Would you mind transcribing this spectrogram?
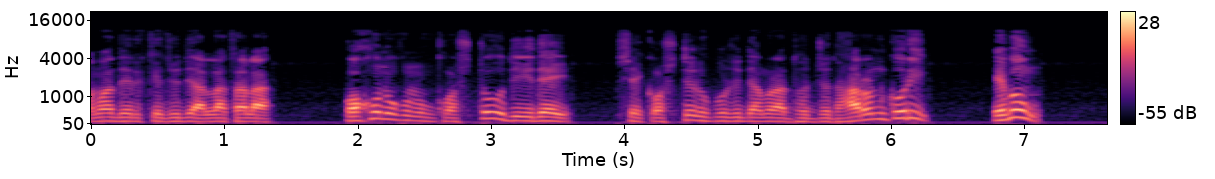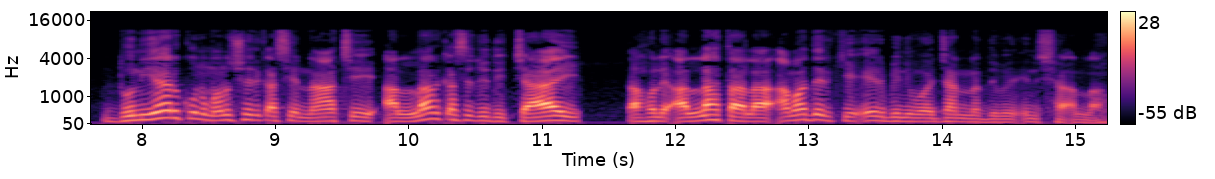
আমাদেরকে যদি আল্লাহ তালা কখনো কোনো কষ্টও দিয়ে দেয় সে কষ্টের উপর যদি আমরা ধৈর্য ধারণ করি এবং দুনিয়ার কোন মানুষের কাছে না চেয়ে আল্লাহর কাছে যদি চাই, তাহলে আল্লাহ তালা আমাদেরকে এর বিনিময়ে জান্নাত দেবেন ইনশা আল্লাহ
